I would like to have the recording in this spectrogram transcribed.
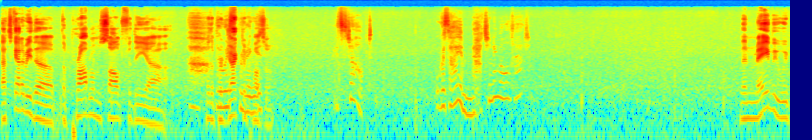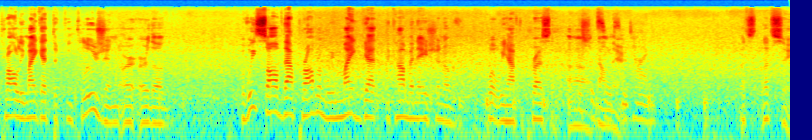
that's gotta be the the problem solved for the uh for the projector whispering, it- puzzle. It stopped. Was I imagining all that? then maybe we probably might get the conclusion or, or the if we solve that problem we might get the combination of what we have to press uh, down there time. let's let's see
